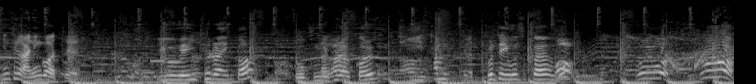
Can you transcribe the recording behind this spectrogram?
힌트가 아닌 것 같아. 이거 왜 힌트라니까? 이거 분명 필요할 걸. 2, 3. 그럴 때 이거 쓸까요? 어, 이거, 이거, 이거,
